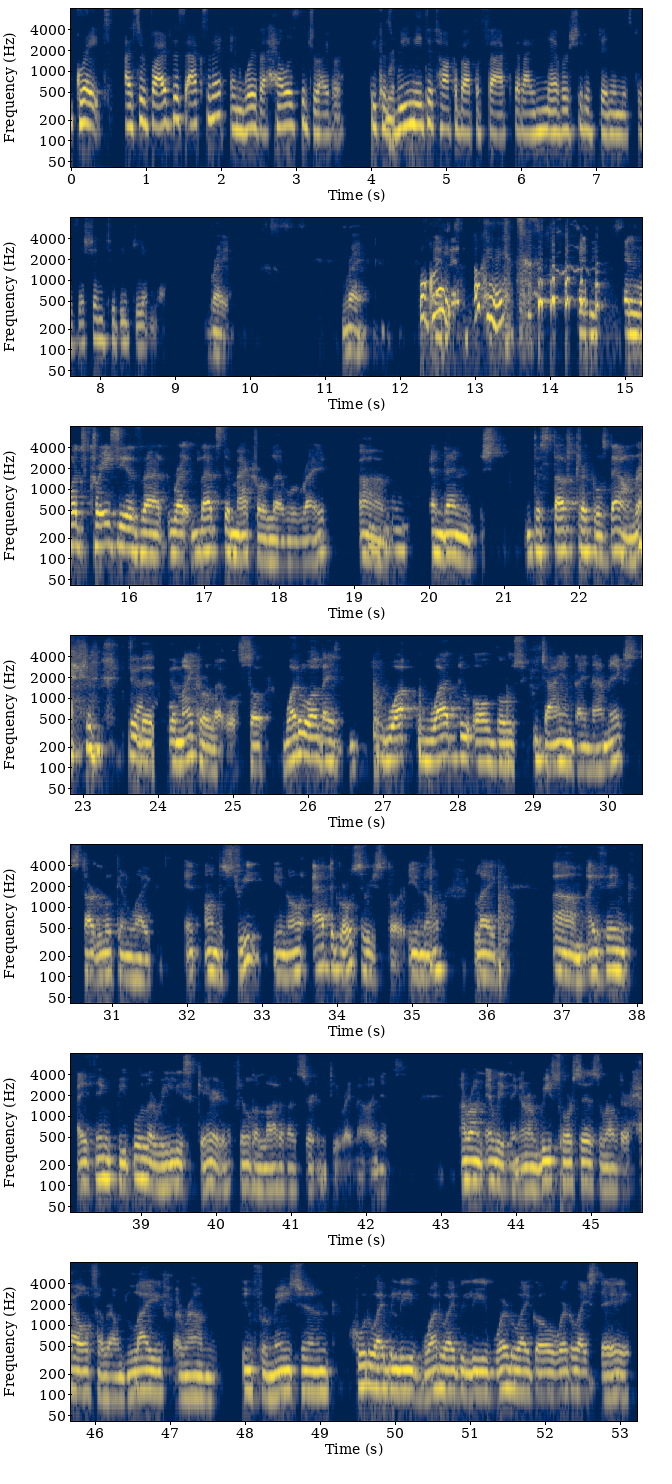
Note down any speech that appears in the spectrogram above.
great, I survived this accident and where the hell is the driver? Because right. we need to talk about the fact that I never should have been in this position to begin with. Right. Right. Well, great. Then, okay. and, and what's crazy is that right that's the macro level right um, mm-hmm. and then sh- the stuff trickles down right to yeah. the, the micro level so what do all they what what do all those giant dynamics start looking like on the street you know at the grocery store you know? Like um, i think i think people are really scared and feel a lot of uncertainty right now and it's around everything around resources around their health around life around information. Who do i believe? What do i believe? Where do i go? Where do i stay?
